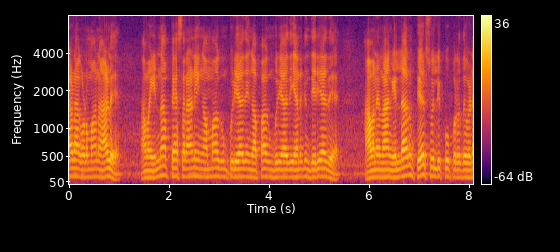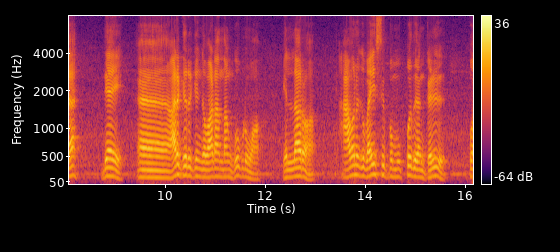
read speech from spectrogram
ஏடா குணமான ஆள். அவன் என்ன பேசுகிறான்னு எங்கள் அம்மாவுக்கும் புரியாது எங்கள் அப்பாவுக்கும் புரியாது எனக்கும் தெரியாது. அவனை நாங்கள் எல்லாரும் பேர் சொல்லி கூப்பிட்றத விட டேய் அரக்கருக்கு அரக்கு இருக்கு இங்கே வாடான்னு தான் கூப்பிடுவோம். எல்லாரும் அவனுக்கு வயசு இப்போ முப்பது அங்கிள். இப்போ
